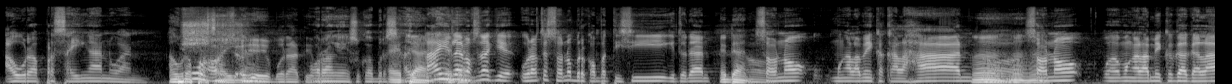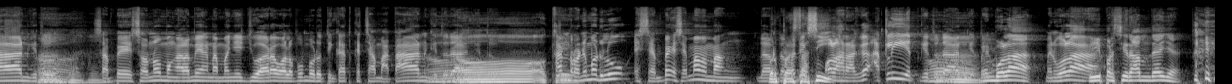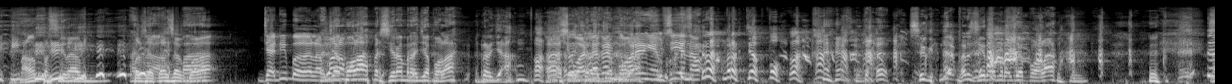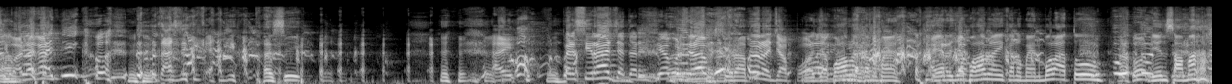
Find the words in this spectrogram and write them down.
aura persaingan wan. Aura Iya persaingan. iya berat ya. Orang yang suka bersaing. Edan. Lain lah maksudnya kieu, urang teh sono berkompetisi gitu dan Edan. sono mengalami kekalahan, Ah, ah, sono mengalami kegagalan gitu. Sampai sono mengalami yang namanya juara walaupun baru tingkat kecamatan gitu dan gitu. Oh, oke. Kan Roni mah dulu SMP SMA memang dalam Berprestasi. olahraga atlet gitu dan gitu. Main bola. Main bola. Di persiram tehnya. Naon persiram persatuan sepak bola. Jadi baheula Raja Pola, Persiram Raja Pola. Raja Ampat. Si Wanda kan kemarin MC ya. na- Raja Pola. Sugenda Persiram Raja Pola. Si Wanda kan Tasik anjing. Ai Persiraja tadi dia Persiram. Persiram. Ada Raja Pola. Raja Pola lah kan main. Aya Raja Pola lah kan main bola tuh. Nyen sama.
